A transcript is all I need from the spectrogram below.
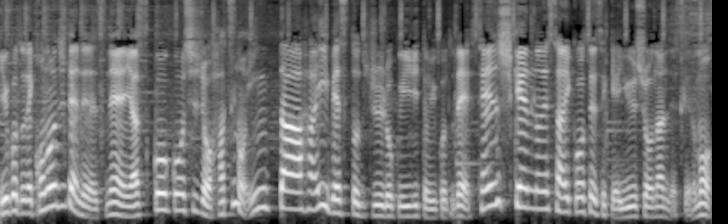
いうことで、この時点でですね、安高校史上初のインターハイベスト16入りということで、選手権のね、最高成績は優勝なんですけども、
